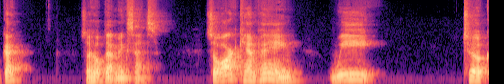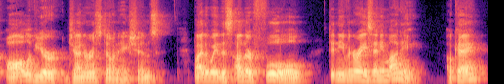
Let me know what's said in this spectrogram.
Okay. So I hope that makes sense. So our campaign, we took all of your generous donations. By the way, this other fool didn't even raise any money. Okay.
